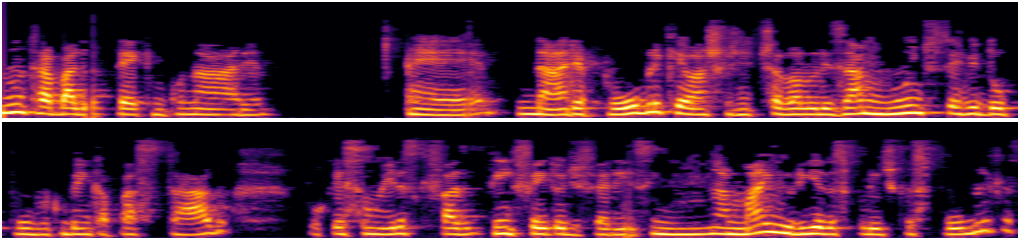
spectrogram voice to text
um trabalho técnico na área é, na área pública, eu acho que a gente precisa valorizar muito o servidor público bem capacitado, porque são eles que fazem, têm feito a diferença na maioria das políticas públicas,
